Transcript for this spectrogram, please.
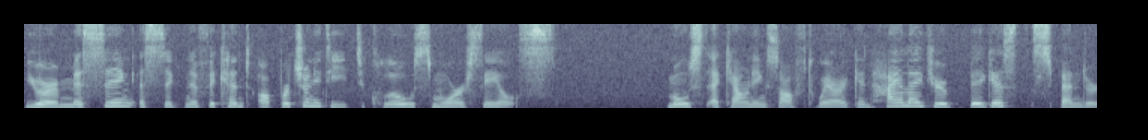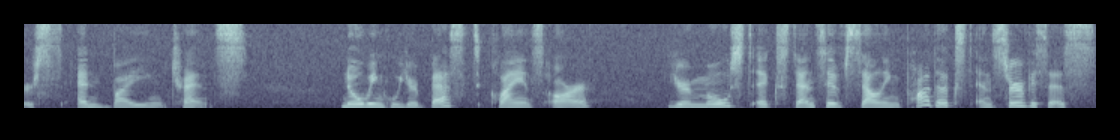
you are missing a significant opportunity to close more sales. Most accounting software can highlight your biggest spenders and buying trends. Knowing who your best clients are, your most extensive selling products and services,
